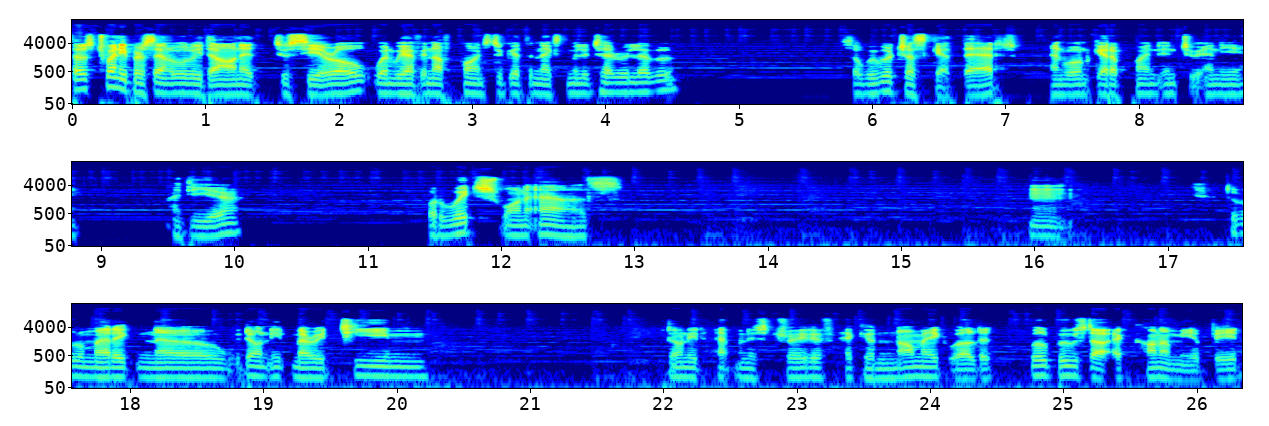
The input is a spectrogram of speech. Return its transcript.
those 20% will be down at to zero when we have enough points to get the next military level. So we will just get that and won't get a point into any idea. But which one else? Hmm. Diplomatic, no. We don't need maritime. We don't need administrative, economic. Well, that will boost our economy a bit.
